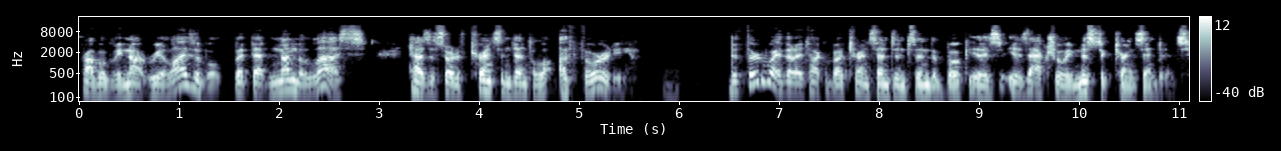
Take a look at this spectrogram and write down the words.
probably not realizable, but that nonetheless has a sort of transcendental authority. The third way that I talk about transcendence in the book is is actually mystic transcendence,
